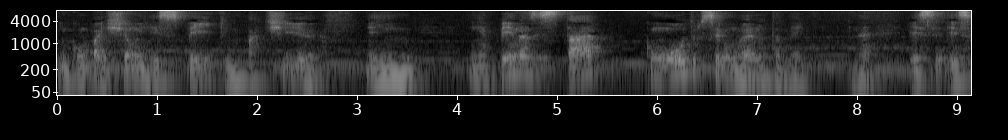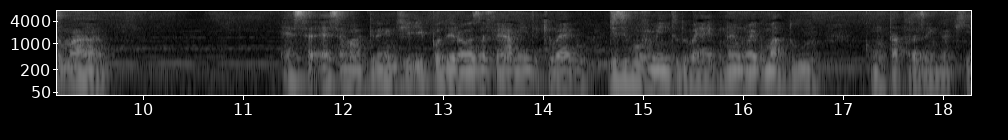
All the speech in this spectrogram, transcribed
em compaixão, em respeito, em empatia, em, em apenas estar com outro ser humano também. Né? Esse, esse é uma, essa, essa é uma grande e poderosa ferramenta que o ego, desenvolvimento do ego, né? um ego maduro, como está trazendo aqui.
